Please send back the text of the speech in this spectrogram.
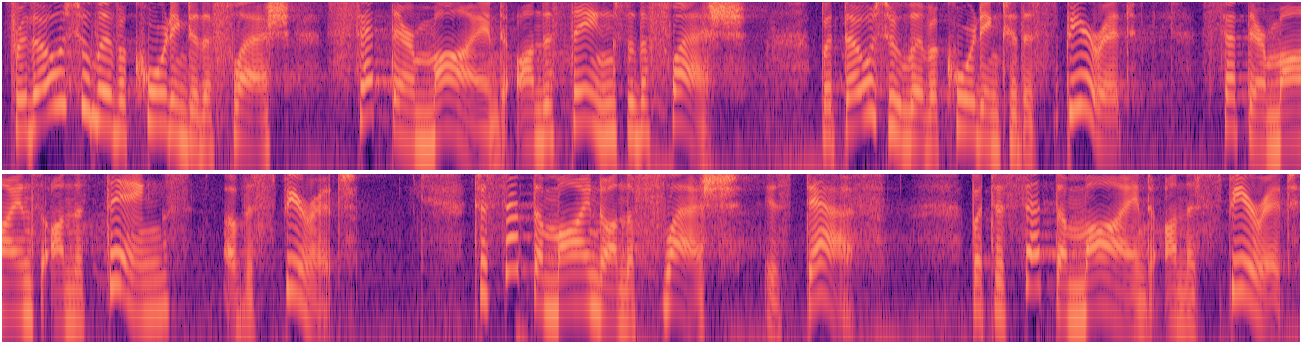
For those who live according to the flesh set their mind on the things of the flesh, but those who live according to the Spirit set their minds on the things of the Spirit. To set the mind on the flesh is death, but to set the mind on the Spirit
